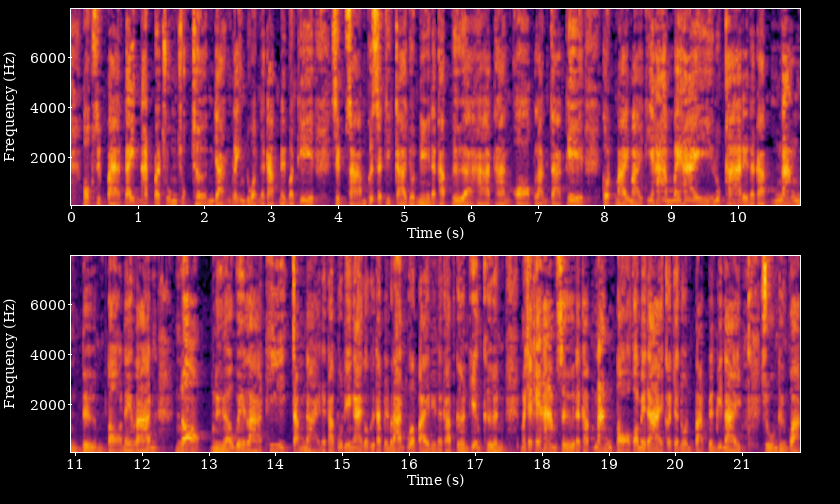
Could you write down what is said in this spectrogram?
2568 ได้นัดประชุมฉุกเฉินอย่างเร่งด่วนนะครับในวันที่ 13 พฤศจิกายนนี้นะครับเพื่อหาทางออกหลังจากที่กฎหมายใหม่ที่ห้ามไม่ให้ลูกค้าเนี่ยนะครับนั่งดื่มต่อในร้านนอกเหนือเวลาที่จำหน่ายนะครับพูดง่ายๆก็คือถ้าเป็นร้านทั่วไปเนี่ยนะครับเกินเที่ยงคืนไม่ใช่แค่ห้ามซื้อนะครับนั่งต่อก็ไม่ได้ก็จะโดนปรับเป็นพินัยสูงถึงกว่า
